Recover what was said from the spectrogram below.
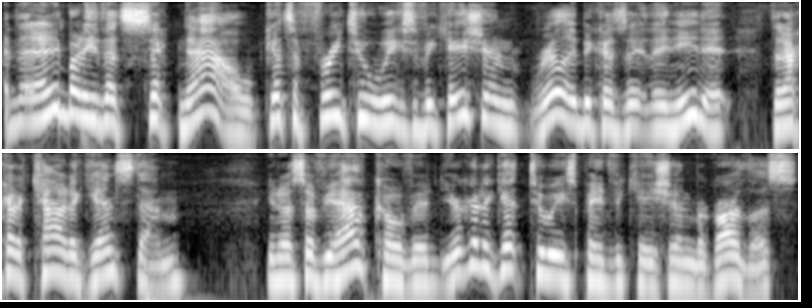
And then anybody that's sick now gets a free two weeks of vacation, really, because they, they need it. They're not going to count it against them. You know, so if you have COVID, you're going to get two weeks paid vacation regardless.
